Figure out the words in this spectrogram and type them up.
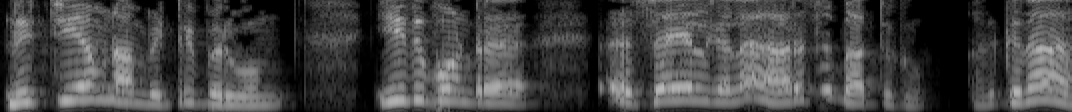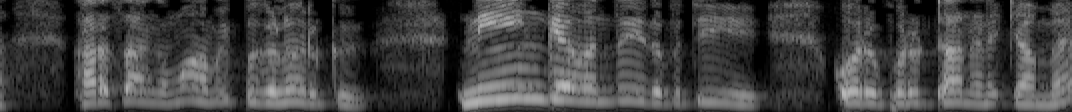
நிச்சயம் நாம் வெற்றி பெறுவோம். இது போன்ற செயல்களை அரசு பார்த்துக்கும். அதுக்கு தான் அரசாங்கமும் அமைப்புகளும் இருக்குது நீங்கள் வந்து இதை பற்றி ஒரு பொருட்டாக நினைக்காம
